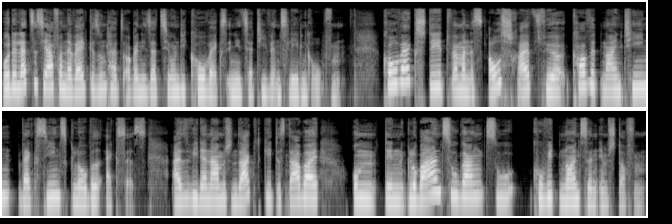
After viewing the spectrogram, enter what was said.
wurde letztes Jahr von der Weltgesundheitsorganisation die COVAX-Initiative ins Leben gerufen. COVAX steht, wenn man es ausschreibt, für COVID-19 Vaccines Global Access. Also wie der Name schon sagt, geht es dabei um den globalen Zugang zu Covid-19-Impfstoffen.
